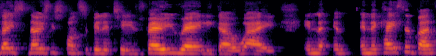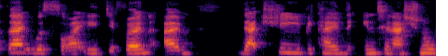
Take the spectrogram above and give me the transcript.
those those responsibilities very rarely go away. In the in, in the case of Berta it was slightly different um that she became the international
